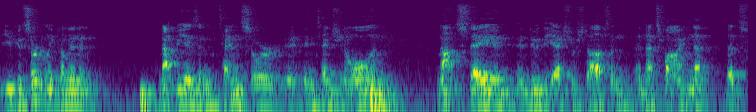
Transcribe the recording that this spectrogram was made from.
you could certainly come in and not be as intense or intentional and not stay and, and do the extra stuff, and, and that's fine. That that's,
